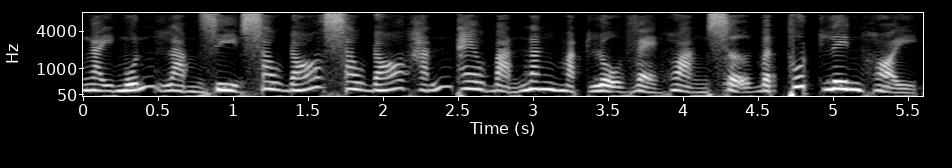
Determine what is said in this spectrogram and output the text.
ngày muốn làm gì sau đó sau đó hắn theo bản năng mặt lộ vẻ hoảng sợ bật thốt lên hỏi.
